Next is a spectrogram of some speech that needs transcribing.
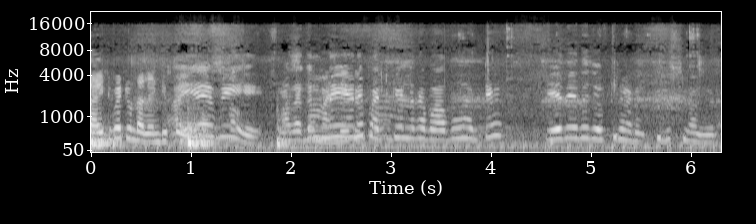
లైట్ పెట్టి ఉండాలి ఎండిపోయి. మా దగ్గర పట్టుకెళ్ళరా బాబు అంటే ఏదేదో చెప్తున్నాడు కృష్ణ కూడా.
